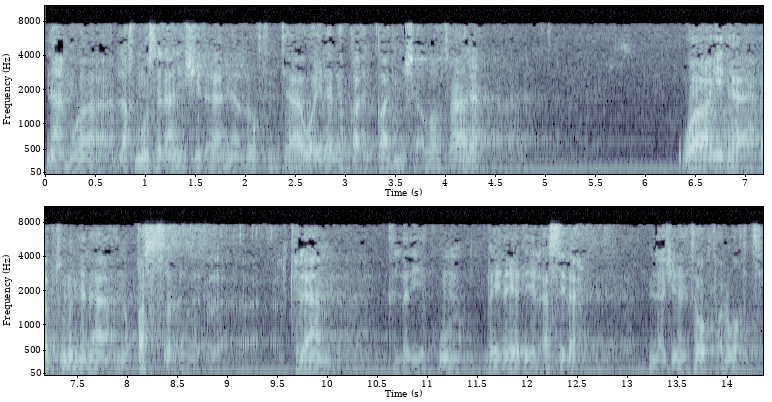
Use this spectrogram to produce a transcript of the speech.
نعم والأخ موسى الآن يشير إلى أن الوقت انتهى وإلى لقاء قادم إن شاء الله تعالى. وإذا أحببتم أننا نقصر الكلام الذي يكون بين يدي الأسئلة من أجل أن يتوفر الوقت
